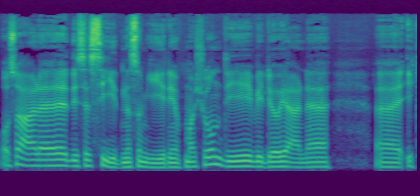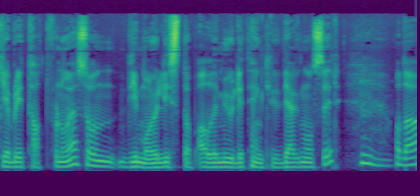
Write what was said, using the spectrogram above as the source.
Og så er det disse sidene som gir informasjon, de vil jo gjerne ikke blir tatt for noe, så de må jo liste opp alle mulige tenkelige diagnoser. Og da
